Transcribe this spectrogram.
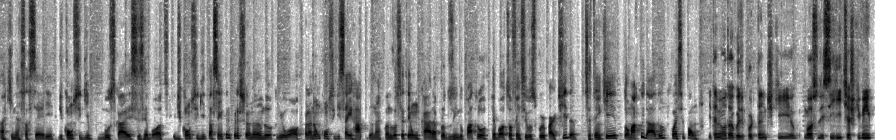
aqui nessa série, de conseguir buscar esses rebotes e de conseguir estar sempre pressionando Milwaukee para não conseguir sair rápido, né? Quando você tem um cara produzindo quatro rebotes ofensivos por partida, você tem que tomar cuidado com esse ponto. E também outra coisa importante que eu gosto desse hit, acho que vem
